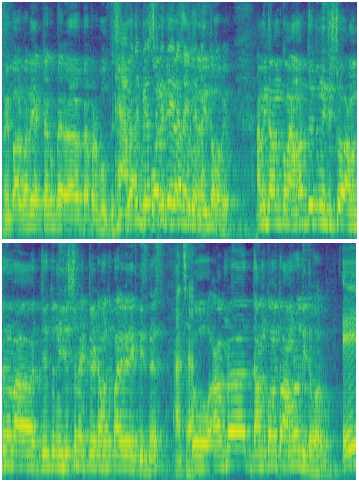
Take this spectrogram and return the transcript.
আমি বারবারই একটা ব্যাপার বলতেছি হ্যাঁ, আমাদের। নিতে হবে। আমি দাম কমে আমার যেহেতু নিজস্ব আমাদের যেহেতু নিজস্ব ফ্যাক্টরি এটা আমাদের পারিবারিক বিজনেস আচ্ছা। তো আমরা দাম কমে তো আমরাও দিতে পারব। এই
